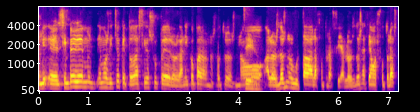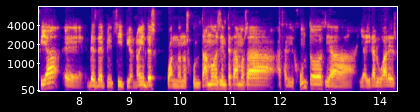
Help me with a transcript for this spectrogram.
eh, siempre hemos, dicho que todo ha sido súper orgánico para nosotros. No, A los dos nos gustaba la fotografía. Los dos hacíamos fotografía eh, desde el principio, ¿no? Y entonces cuando nos juntamos y empezamos a, salir juntos y a, y a, ir a lugares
